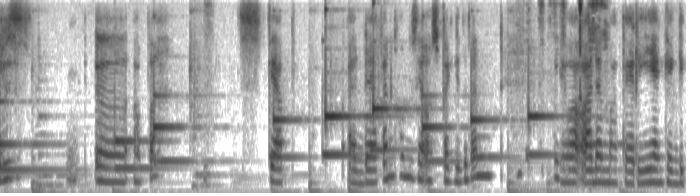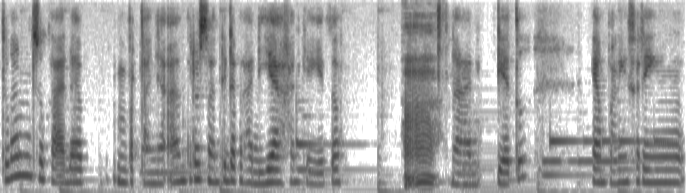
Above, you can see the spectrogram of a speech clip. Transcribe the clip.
Terus eh, apa? Setiap ada kan kalau misalnya ospek itu kan ya ada materi yang kayak gitu kan suka ada pertanyaan terus nanti dapat hadiah kan kayak gitu. Nah, dia tuh yang paling sering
